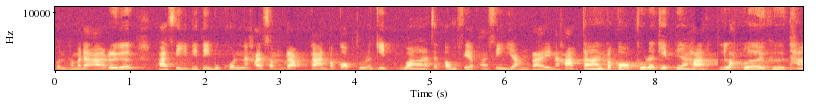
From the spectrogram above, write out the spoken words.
คลธรรมดา หรือภาษีนิติบุคคลนะคะสำหรับการประกอบธุรกิจว่าจะต้องเสียภาษีอย่างไรนะคะ การประกอบธุรกิจเนี่ยค่ะ หลักเลยคือถ้า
